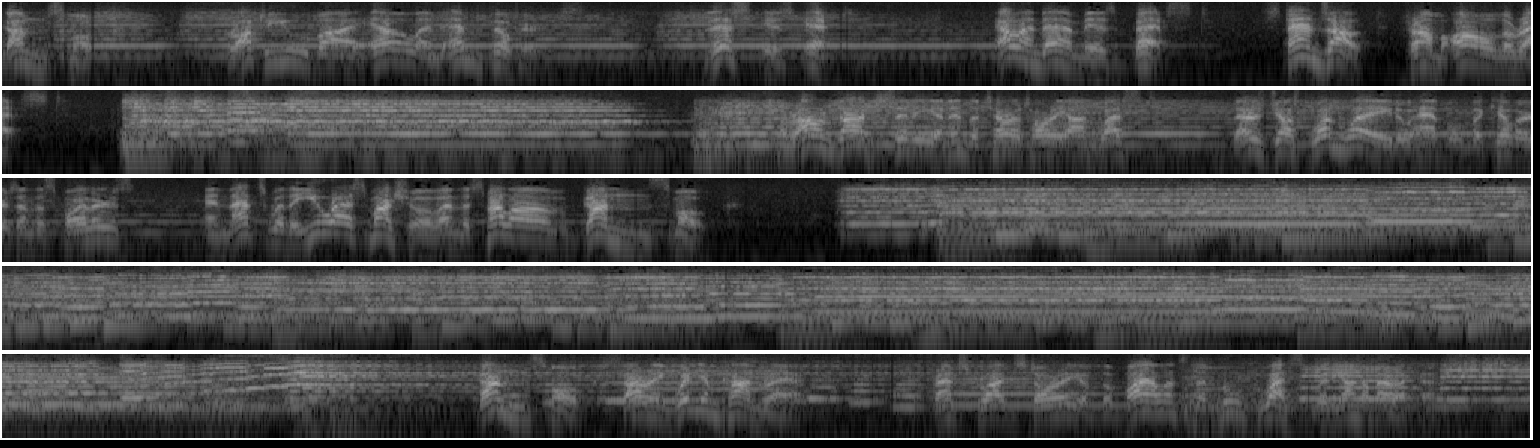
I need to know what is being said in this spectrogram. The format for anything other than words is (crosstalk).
Gunsmoke, brought to you by L&M Filters. This is it. L&M is best. Stands out from all the rest. Around Dodge City and in the territory on West, there's just one way to handle the killers and the spoilers, and that's with a U.S. Marshal and the smell of gun smoke. Gunsmoke, starring William Conrad. The transcribed story of the violence that moved west with young America.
